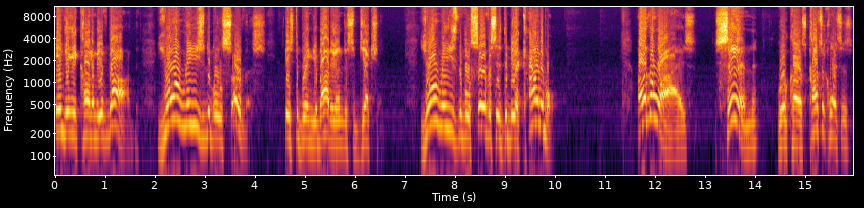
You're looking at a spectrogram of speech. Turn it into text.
in the economy of God. Your reasonable service is to bring your body under subjection. Your reasonable service is to be accountable. Otherwise, sin will cause consequences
